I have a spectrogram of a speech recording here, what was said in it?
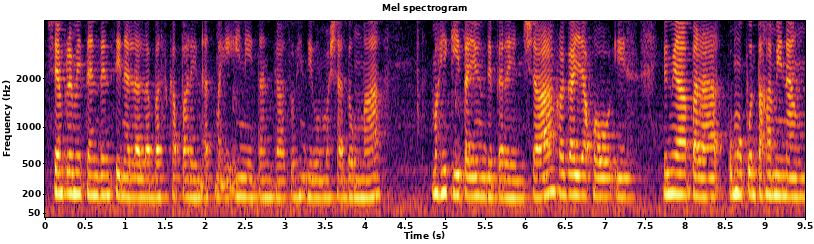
syempre may tendency na lalabas ka pa rin at maiinitan ka, so hindi mo masyadong ma makikita yung diferensya. Kagaya ko is, yun nga pala, pumupunta kami ng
